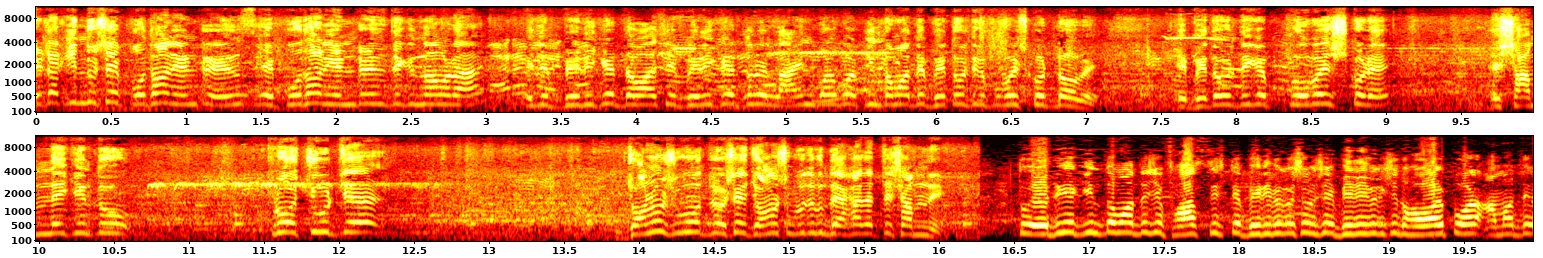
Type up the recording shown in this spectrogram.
এটা কিন্তু সেই প্রধান এন্ট্রেন্স এই প্রধান এন্ট্রেন্স দিয়ে কিন্তু আমরা এই যে ব্যারিকেড দেওয়া আছে ব্যারিকেড ধরে লাইন বরাবর কিন্তু আমাদের ভেতর দিকে প্রবেশ করতে হবে। এই ভেতর দিকে প্রবেশ করে এর সামনেই কিন্তু প্রচুর যে জনসমুদ্র, সেই জনসমুদ্র কিন্তু দেখা যাচ্ছে সামনে। তো এদিকে কিন্তু আমাদের যে ফার্স্ট সিস্টে ভেরিফিকেশন সেই ভেরিফিকেশন হওয়ার পর আমাদের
